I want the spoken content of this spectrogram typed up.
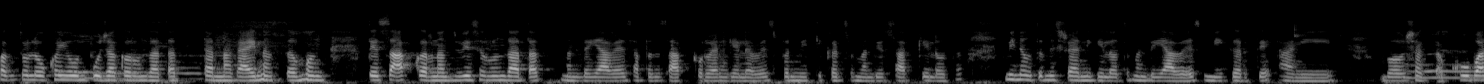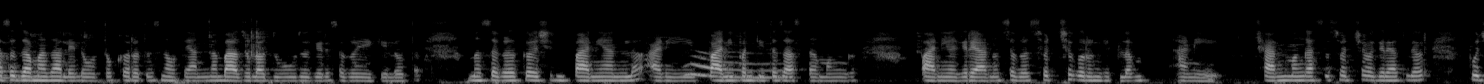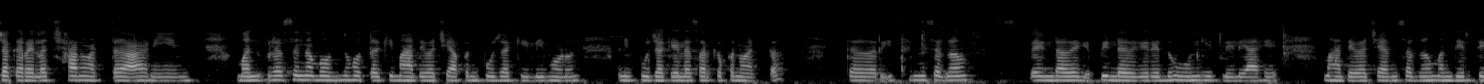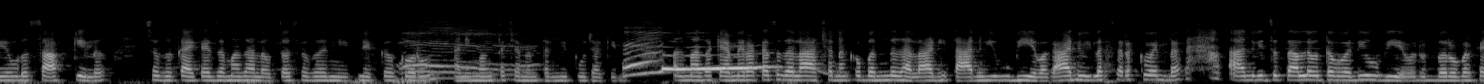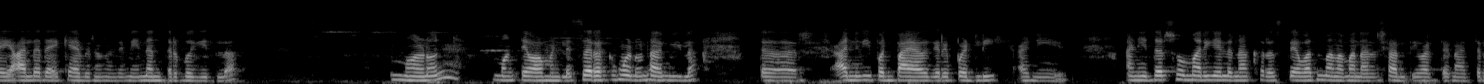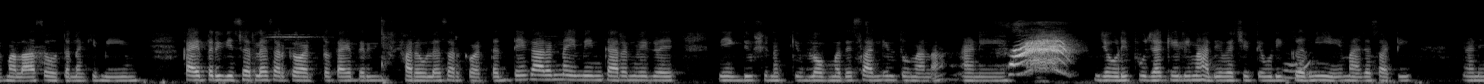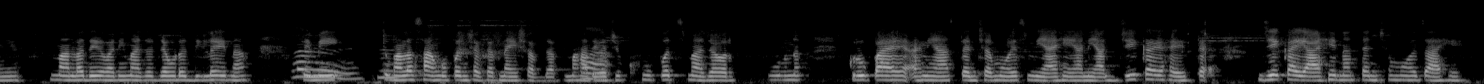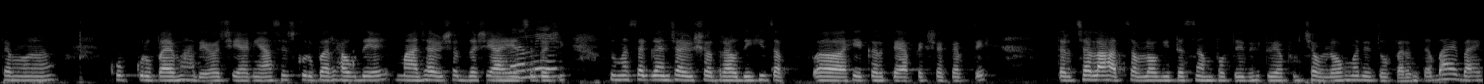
फक्त लोक येऊन पूजा करून जातात. त्यांना काय नसतं. मग ते साफ करणं विसरून जातात. म्हणलं यावेळेस आपण साफ करू. आणि गेल्या वेळेस पण मी तिकडचं मंदिर साफ केलं होतं. मी नव्हतं मिस्टरांनी केलं होतं. म्हणलं यावेळेस मी करते. आणि बघू शकता. खूप असं जमा झालेलं होतं. करतच नव्हते. आणि बाजूला दूध वगैरे सगळं हे केलं होतं. मग सगळं कळशीन पाणी आणलं आणि पाणी पण तिथंच असतं. मग पाणी वगैरे आणून सगळं स्वच्छ करून घेतलं. आणि छान मग असं स्वच्छ वगैरे असल्यावर पूजा करायला छान वाटतं. आणि मन प्रसन्न होतं की महादेवाची आपण पूजा केली म्हणून आणि पूजा केल्यासारखं पण वाटतं. तर इथं मी सगळं पेंडा वगैरे पिंड वगैरे धुवून घेतलेली आहे. महादेवाचे आणि सगळं मंदिर ते एवढं साफ केलं. सगळं काय काय जमा झालं होतं सगळं नीटनेटकं करून आणि मग त्याच्यानंतर मी पूजा केली. आणि माझा कॅमेरा कसा झाला? अचानक बंद झाला आणि तर आणवी उभी आहे बघा. आणवीला सरक म्हणलं. आणवीचं चाललं होतं मधी उभी आहे म्हणून. बरोबर काही आलं नाही कॅमेरामध्ये. मी नंतर बघितलं. म्हणून मग तेव्हा म्हटलं सरक म्हणून आणवीला. तर अन्वी पण पाया वगैरे पडली आणि आणि दर सोमवारी गेलं ना खरंच तेव्हाच मला मनाला शांती वाटते. नाही तर मला असं होतं ना की मी काहीतरी विसरल्यासारखं वाटतं काहीतरी हरवल्यासारखं वाटतं. ते कारण नाही मेन कारण वेगळे. मी एक दिवशी नक्की ब्लॉगमध्ये सांगेल तुम्हाला. आणि जेवढी पूजा केली महादेवाची तेवढी कमी आहे माझ्यासाठी. आणि मला देवाने माझं जेवढं दिलं आहे ना ते मी तुम्हाला सांगू पण शकत नाही शब्दात. महादेवाची खूपच माझ्यावर पूर्ण कृपा आहे आणि आज त्यांच्यामुळेच मी आहे आणि आज जे काही आहे त्या जे काही आहे ना त्यांच्यामुळंच आहे. त्यामुळं खूप कृपा आहे महादेवाची आणि असेच कृपा राहू दे माझ्या आयुष्यात जशी आहे तशी तुम्हा सगळ्यांच्या आयुष्यात राहू दे हीच हे करते अपेक्षा करते. तर चला आजचा व्लॉग इथं संपवते. भेटूया पुढच्या व्लॉगमध्ये तोपर्यंत. Bye bye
